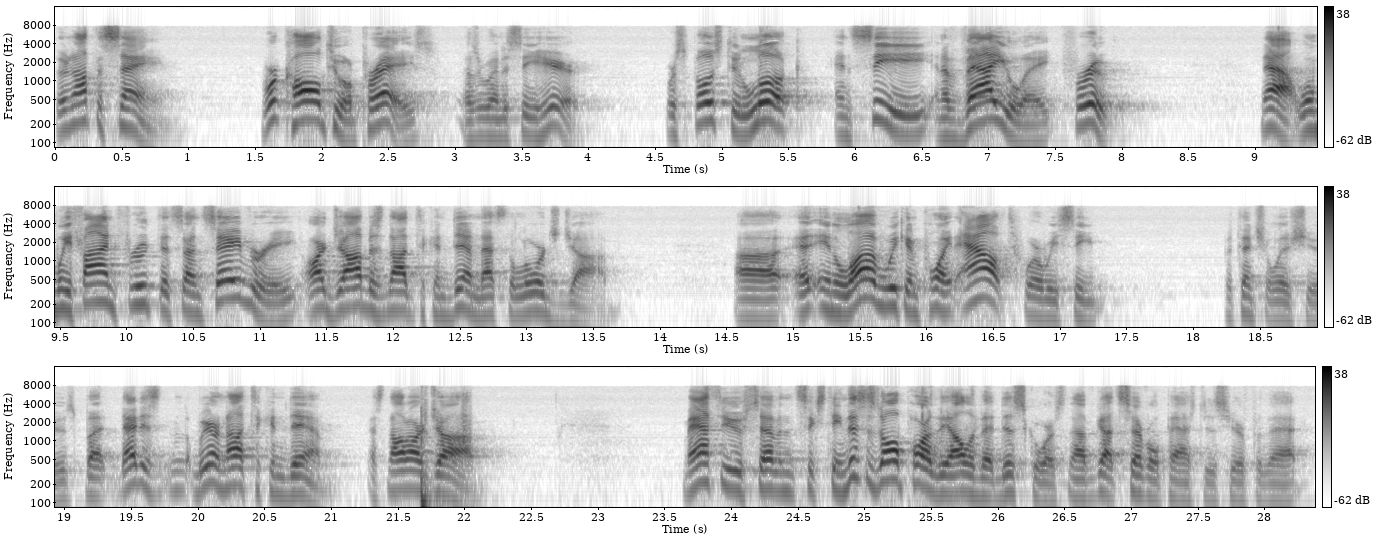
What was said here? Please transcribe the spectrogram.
They're not the same. We're called to appraise, as we're going to see here. We're supposed to look and see and evaluate fruit. Now, when we find fruit that's unsavory, our job is not to condemn, that's the Lord's job. Uh, in love, we can point out where we see potential issues, but that is, we are not to condemn. That's not our job. Matthew 7:16. This is all part of the Olivet Discourse. Now, I've got several passages here for that.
